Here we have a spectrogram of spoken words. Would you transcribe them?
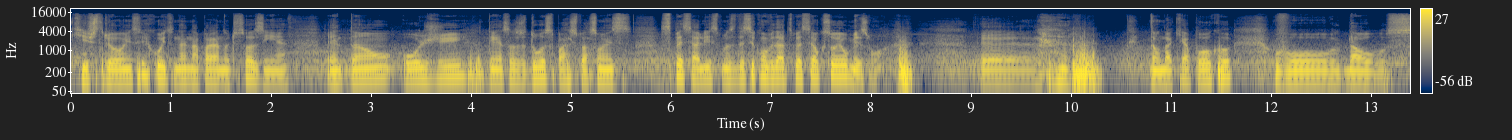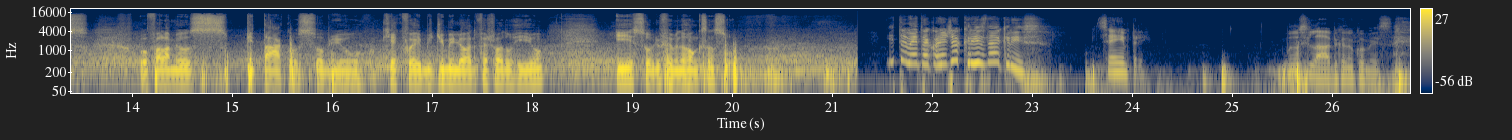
que estreou em circuito, né, na Praia Noite Sozinha. Então, hoje tem essas duas participações especialíssimas desse convidado especial que sou eu mesmo. É... Então, daqui a pouco vou dar os vou falar meus pitacos sobre o que foi de melhor do Festival do Rio e sobre o filme do Hong Sang-soo. E também tá com a gente a Cris, né, Cris? Sempre. Monossilábica no começo.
